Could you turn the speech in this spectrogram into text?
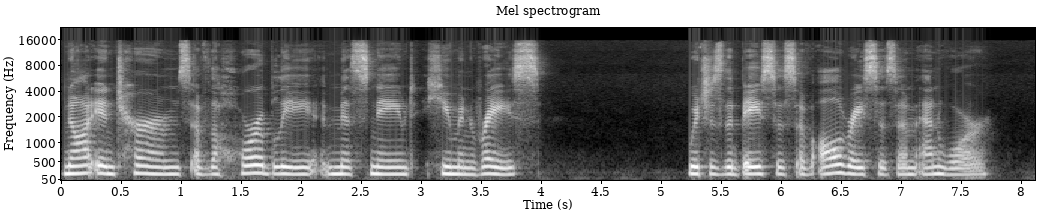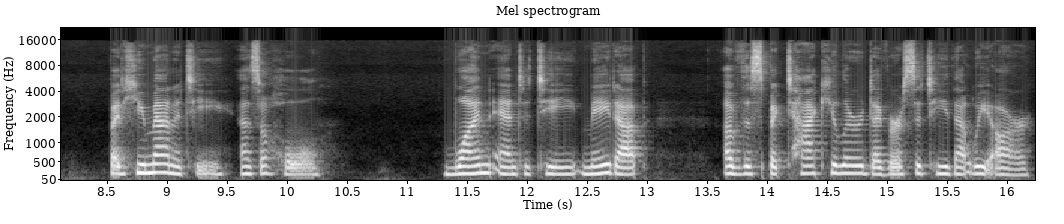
not in terms of the horribly misnamed human race, which is the basis of all racism and war, but humanity as a whole. One entity made up of the spectacular diversity that we are.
